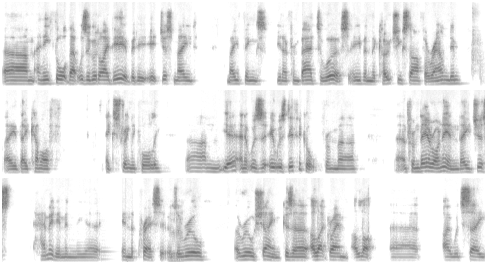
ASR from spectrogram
Um, and he thought that was a good idea, but it, it, just made made things, you know, from bad to worse. Even the coaching staff around him, they they come off extremely poorly. Um, yeah, and it was it was difficult from uh, and from there on in. They just hammered him in the uh, in the press. It was mm-hmm. a real a real shame because uh, I like Graham a lot. Uh, I would say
